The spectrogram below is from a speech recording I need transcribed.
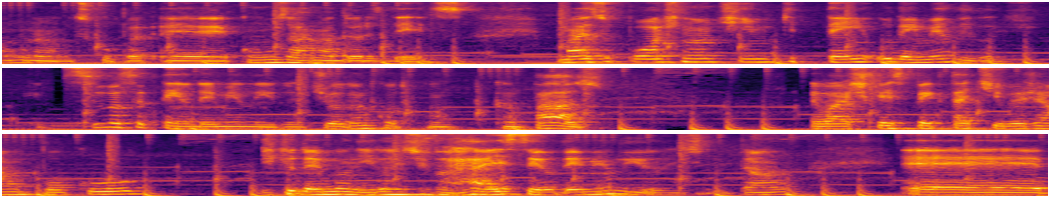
como não, desculpa, é, com os armadores deles. Mas o Portland é um time que tem o Damian Lillard. Se você tem o Damian Lillard jogando contra o Campazzo, eu acho que a expectativa já é um pouco de que o Damian Lillard vai ser o Damian Lillard. Então, é,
